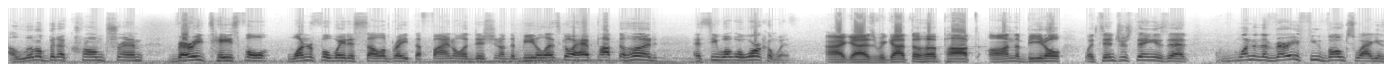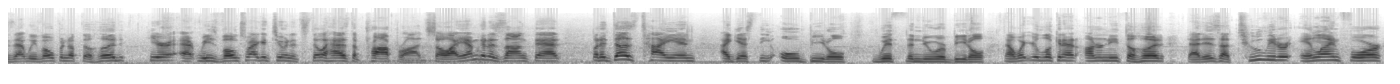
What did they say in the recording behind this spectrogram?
a little bit of chrome trim, very tasteful, wonderful way to celebrate the final edition of the Beetle. Let's go ahead, pop the hood, and see what we're working with. All right, guys, we got the hood popped on the Beetle. What's interesting is that one of the very few Volkswagens that we've opened up the hood here at Reeves Volkswagen to, and it still has the prop rod. So I am gonna zonk that, but it does tie in, I guess, the old Beetle with the newer Beetle. Now what you're looking at underneath the hood, that is a two liter inline four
